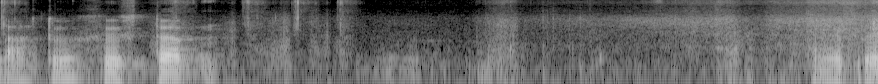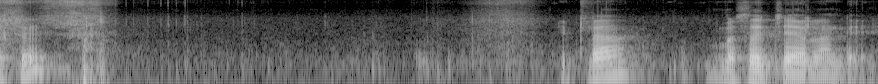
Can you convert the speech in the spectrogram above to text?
లాస్ట్ సిస్టర్ అని చెప్పేసి ఇట్లా మెసేజ్ చేయాలండి.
